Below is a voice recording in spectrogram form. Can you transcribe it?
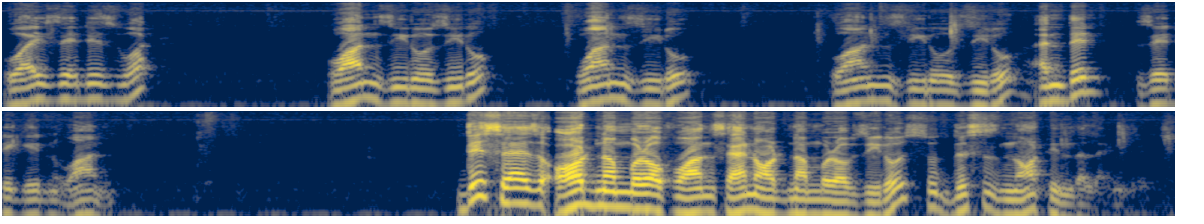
y z is what 1 0 0 1 0 1 0 0 and then z again 1 this has odd number of ones and odd number of zeros. So, this is not in the language.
